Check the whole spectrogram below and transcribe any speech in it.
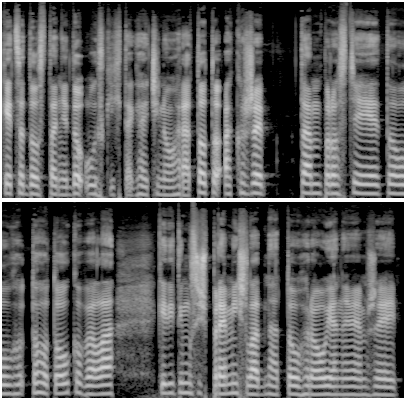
keď sa dostane do úzkých, tak väčšinou hra toto. Akože tam proste je to, toho toľko veľa, kedy ty musíš premýšľať nad tou hrou, ja neviem, že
